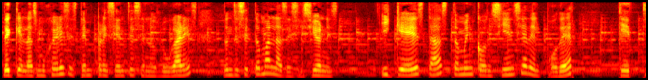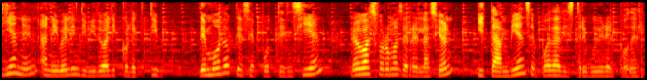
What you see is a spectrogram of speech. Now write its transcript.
de que las mujeres estén presentes en los lugares donde se toman las decisiones y que éstas tomen conciencia del poder que tienen a nivel individual y colectivo de modo que se potencien nuevas formas de relación y también se pueda distribuir el poder.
